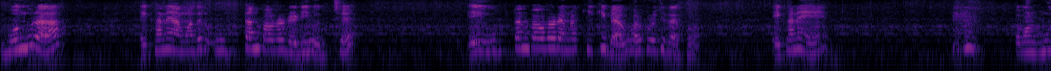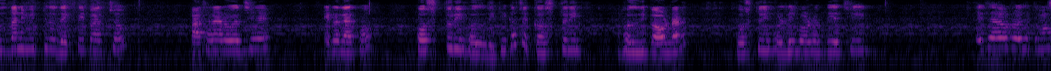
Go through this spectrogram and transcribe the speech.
বন্ধুরা, এখানে আমাদের উপটান পাউডার রেডি হচ্ছে। এই উপটান পাউডার আমরা কি কি ব্যবহার করেছি দেখো। এখানে তোমার মুলতানি মিট্টি তো দেখতেই পাচ্ছ। তাছাড়া রয়েছে, এটা দেখো, কস্তুরি হলদি, ঠিক আছে? কস্তুরি হলদি পাউডার কস্তুরি হলদি পাউডার দিয়েছি। এছাড়াও রয়েছে তোমার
